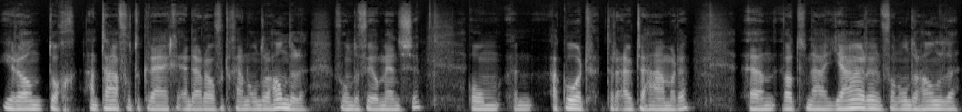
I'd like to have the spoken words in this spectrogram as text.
Iran toch aan tafel te krijgen en daarover te gaan onderhandelen, vonden veel mensen, om een akkoord eruit te hameren. En wat na jaren van onderhandelen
